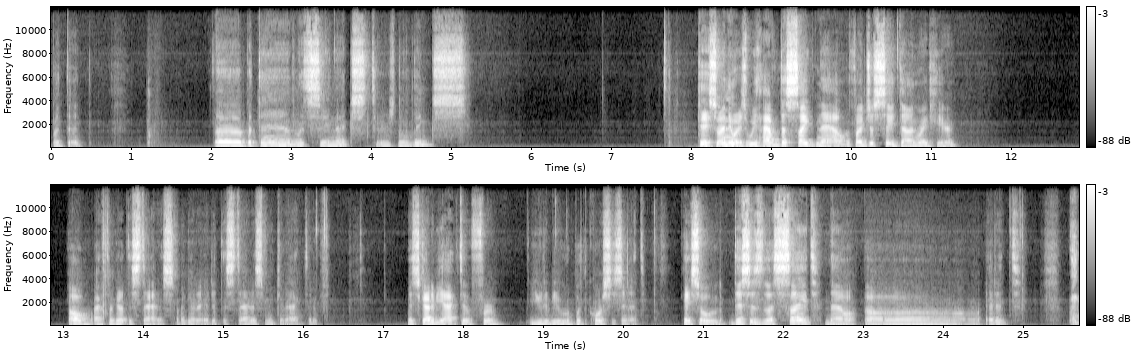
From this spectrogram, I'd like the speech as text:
but the, uh but then let's say next there's no links. Okay so anyways we have the site now. If I just say done right here. Oh I forgot the status. I gotta edit the status make it active. It's got to be active for you to be able to put courses in it. Okay so this is the site. Now uh edit.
